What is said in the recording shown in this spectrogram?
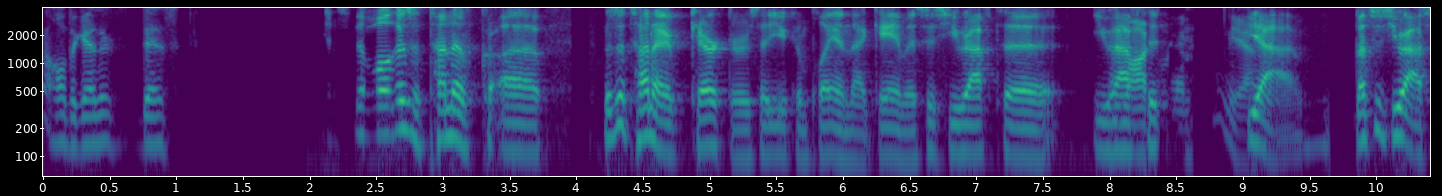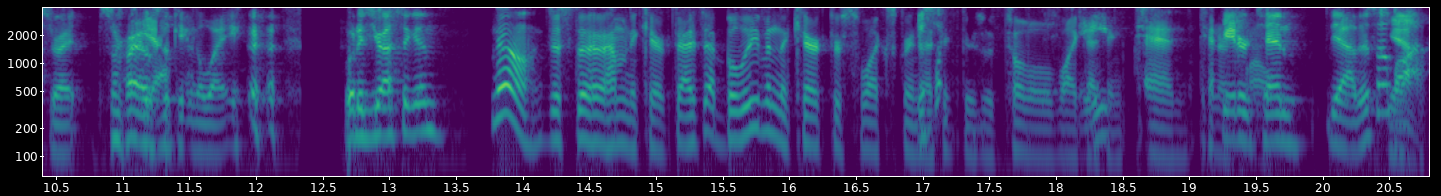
altogether, Des? It's, well, there's a ton of uh, there's a ton of characters that you can play in that game. It's just you have to you have to them. Yeah. yeah. That's what you asked, right? Sorry, I was Yeah. looking away. what did you ask again? No, just uh, how many characters? I, I believe in the character select screen. There's I think there's a total of like I think 10, 10 or Eight or 12. ten? Yeah, there's a Yeah. lot.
